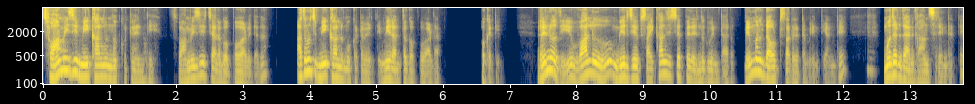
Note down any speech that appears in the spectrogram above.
స్వామీజీ మీ కాళ్ళు మొక్కటం ఏంటి? స్వామీజీ చాలా గొప్పవాడు కదా! అతను వచ్చి మీ కాళ్ళు మొక్కటం ఏంటి? మీరంత గొప్పవాడా? ఒకటి. రెండోది వాళ్ళు మీరు చెప్ సైకాలజీ చెప్పేది ఎందుకు వింటారు? మిమ్మల్ని డౌట్స్ అడగటం ఏంటి అంటే. మొదటి దానికి ఆన్సర్ ఏంటంటే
